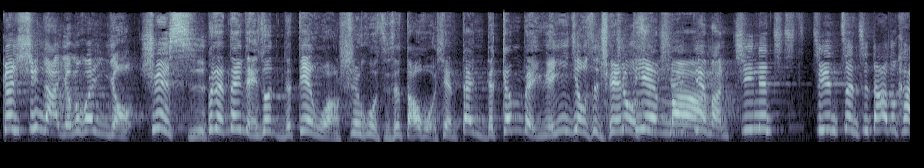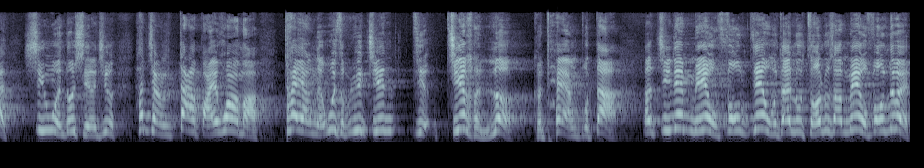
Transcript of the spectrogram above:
跟兴达有没有关系？有，确实。不是，那你等于说你的电网事故只是导火线，但你的根本原因就是缺电嘛？缺电嘛？今天。今天政治大家都看新闻，都写得清楚。他讲大白话嘛，太阳能为什么？因为今天今天很热，可太阳不大。而今天没有风，今天我们在路走在路上没有风，对不对？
